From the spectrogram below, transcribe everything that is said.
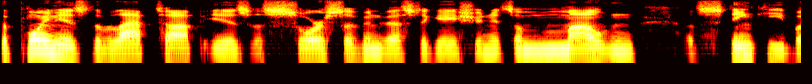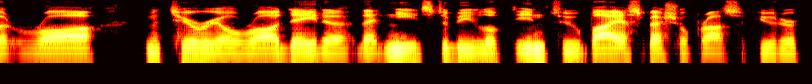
The point is, the laptop is a source of investigation, it's a mountain of stinky but raw material, raw data that needs to be looked into by a special prosecutor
